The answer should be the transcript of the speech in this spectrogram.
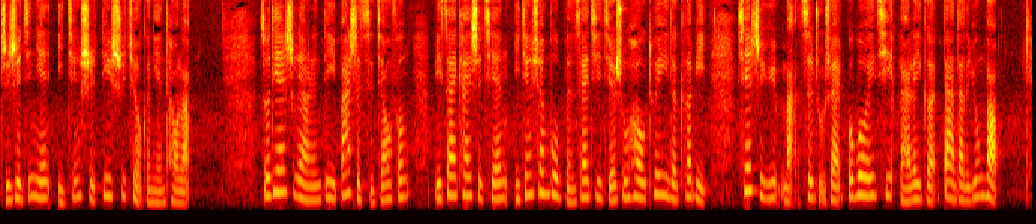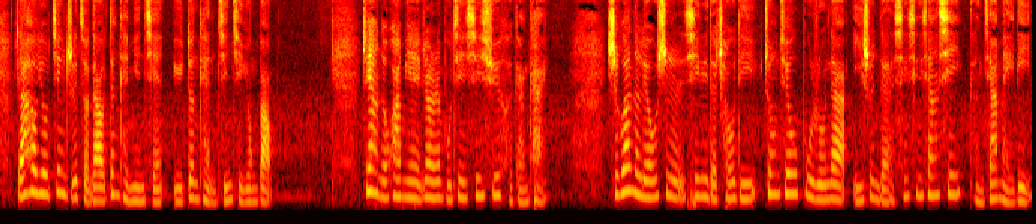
直至今年已经是第十九个年头了。昨天是两人第八十次交锋。比赛开始前，已经宣布本赛季结束后退役的科比，先是与马刺主帅波波维奇来了一个大大的拥抱，然后又径直走到邓肯面前，与邓肯紧紧拥抱。这样的画面让人不禁唏嘘和感慨。时光的流逝，犀利的仇敌，终究不如那一瞬的惺惺相惜更加美丽。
